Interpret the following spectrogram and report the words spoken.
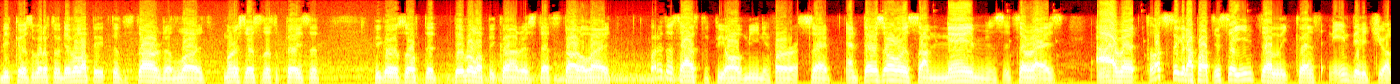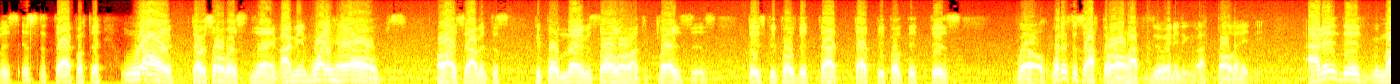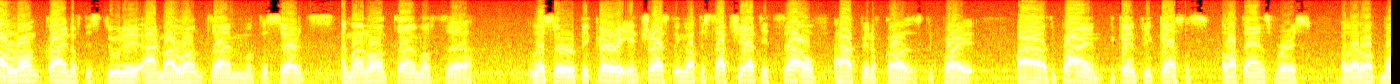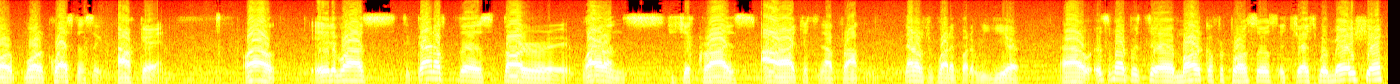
because we have to develop it to start a lot. More just let's face it because of the developing countries that start late. But it just has to be all meaningful, say. And there's always some names, it's a race. I would, let's think about you say intelligence and individualist is the type of the why there's always name. I mean what helps. Alright, having this people names all around the places. These people did that, that people did this. Well, what does this after all have to do anything at all anything? And indeed, with my long kind of the study and my long time of the search and my long time of the lesser bigger interesting of the subject itself have been of course to buy uh, the prime can feed questions a lot of answers but a lot more more questions again. Well it was the kind of the story violence Jesus Christ. Alright it's no problem none of the body but every year. Uh, it's my uh, mark of the process. It's transformation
